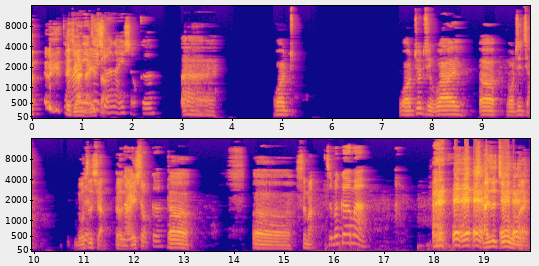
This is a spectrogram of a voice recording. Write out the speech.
最喜欢哪一首？最喜欢哪一首歌？呃，我我最喜欢呃罗志祥。罗志祥的哪一首歌？的呃，是吗？什么歌嘛？哎哎哎哎，还是精武门？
